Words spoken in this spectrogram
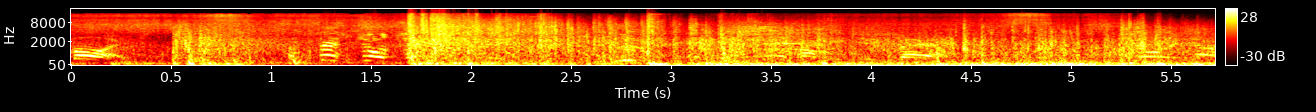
and stand by. Assist your team. They're hunting inbound. Securing A.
